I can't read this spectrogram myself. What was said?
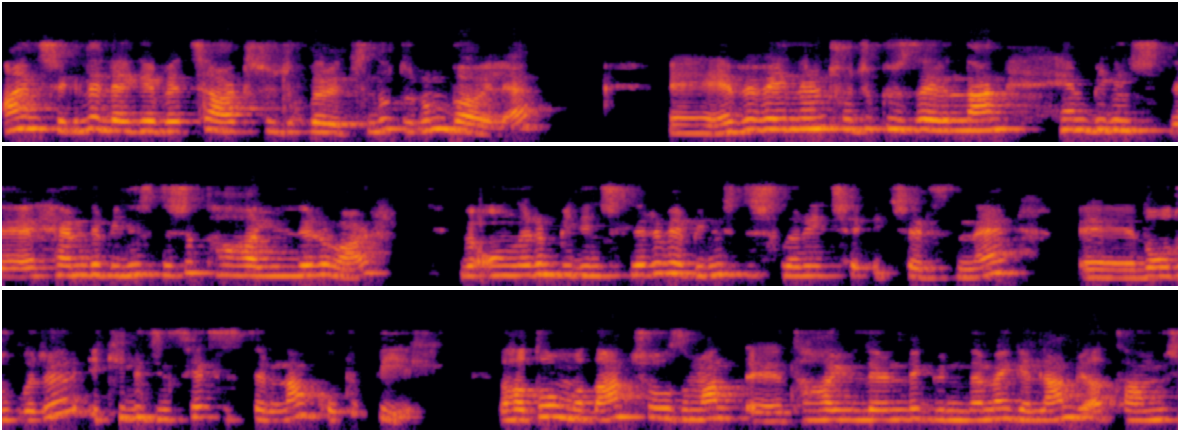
Aynı şekilde LGBT artı çocuklar için de durum böyle. E, ebeveynlerin çocuk üzerinden hem bilinçli hem de bilinç dışı tahayyülleri var ve onların bilinçleri ve bilinç dışları içi, içerisine e, doğdukları ikili cinsiyet sisteminden kopuk değil. Daha doğmadan çoğu zaman e, tahayyüllerinde gündeme gelen bir atanmış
